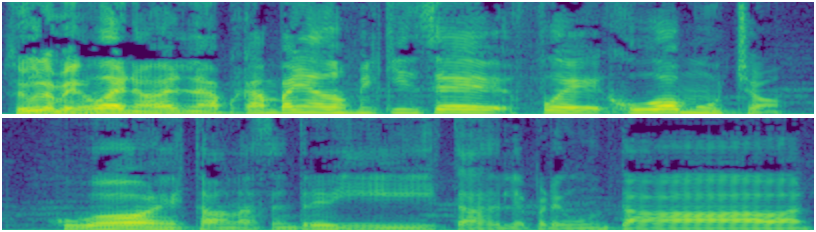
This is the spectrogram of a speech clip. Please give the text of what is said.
Seguramente. Pero bueno, en la campaña 2015 fue jugó mucho. Jugó, estaba en las entrevistas, le preguntaban,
